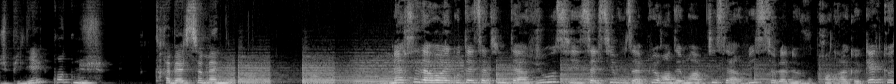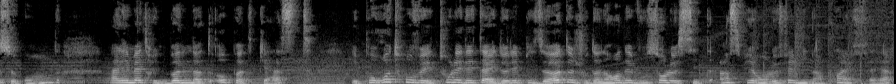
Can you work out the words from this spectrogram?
du pilier contenu. Très belle semaine. Merci d'avoir écouté cette interview. Si celle-ci vous a plu, rendez-moi un petit service. Cela ne vous prendra que quelques secondes. Allez mettre une bonne note au podcast. Et pour retrouver tous les détails de l'épisode, je vous donne rendez-vous sur le site inspironsleféminin.fr.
